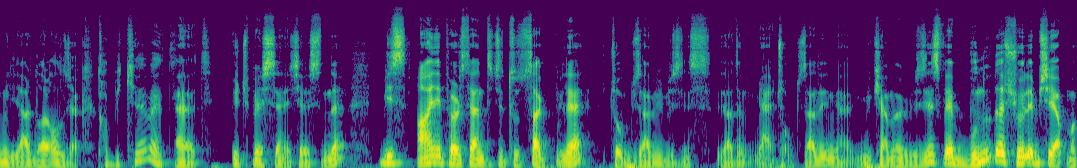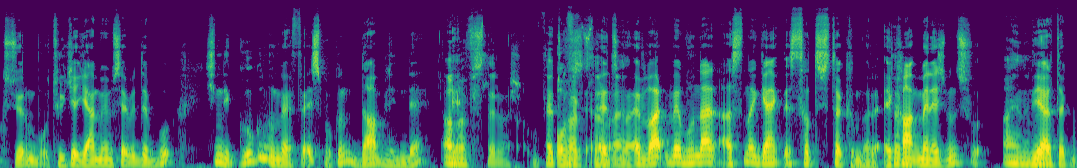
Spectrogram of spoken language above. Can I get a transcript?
milyar dolar olacak. Tabii ki evet. Evet. 3-5 sene içerisinde. Biz aynı percentage'i tutsak bile çok güzel bir business. Zaten yani çok güzel değil mi yani mükemmel bir business ve bunu da şöyle bir şey yapmak istiyorum. Bu Türkiye gelmemin sebebi de bu. Şimdi Google'un ve Facebook'un Dublin'de Ana e, ofisleri var. ofis- evet, var. var ve bunlar aslında genellikle satış takımları. Account management şu Aynen diğer öyle. takım.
